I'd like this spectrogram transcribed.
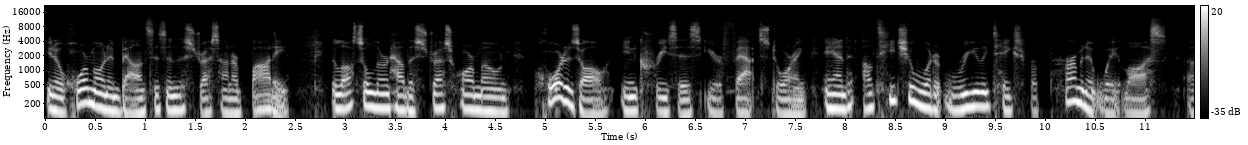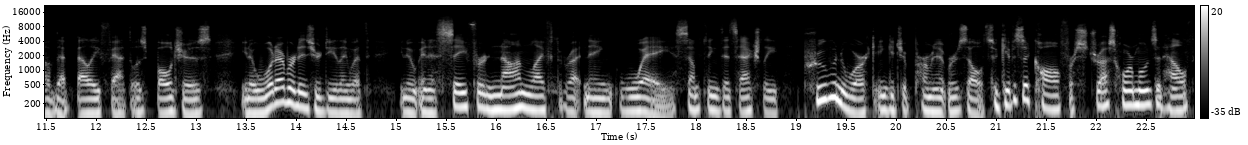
you know, hormone imbalances and the stress on her body. You'll also learn how the stress hormone cortisol increases your fat storing. And I'll teach you what it really takes for permanent weight loss of that belly fat, those bulges, you know, whatever it is you're dealing with, you know, in a safer, non life threatening way, something that's actually proven to work and get you permanent results. So give us a call for stress, hormones, and health.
